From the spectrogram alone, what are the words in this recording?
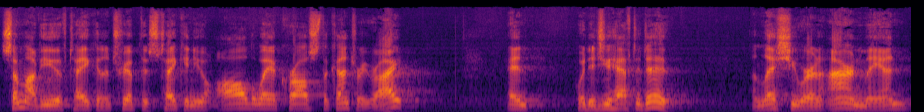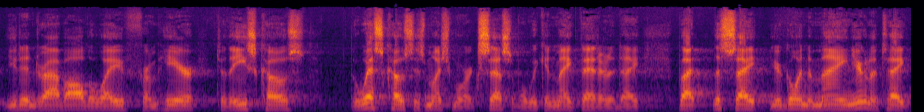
Some of you have taken a trip that's taken you all the way across the country, right? And what did you have to do? Unless you were an Iron Man, you didn't drive all the way from here to the East Coast. The West Coast is much more accessible. We can make that in a day. But let's say you're going to Maine, you're going to take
